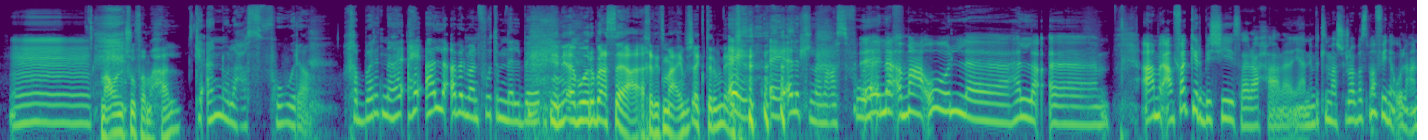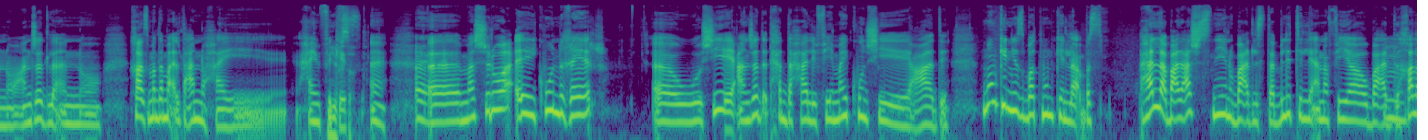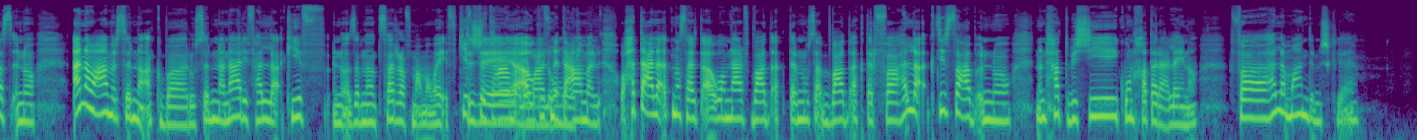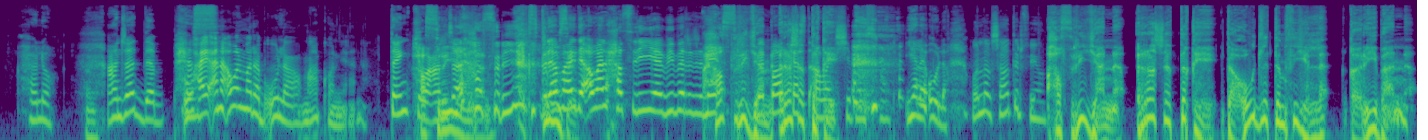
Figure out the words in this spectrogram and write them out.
معقول نشوفها محل؟ كأنه العصفورة خبرتنا هي هي- هلا قبل ما نفوت من البيت يعني أبو ربع ساعة أخذت معي مش أكثر من هيك إيه إيه قالت لنا العصفورة إيه لا معقول آه، هلا آه، عم عم فكر بشيء صراحة يعني مثل مشروع بس ما فيني أقول عنه عن جد لأنه خلص مدى ما قلت عنه حي حينفكس. إيه. إيه. آه، مشروع يكون غير وشيء عن جد أتحدى حالي فيه ما يكون شيء عادي ممكن يزبط ممكن لا بس هلأ بعد عشر سنين وبعد الاستابيليتي اللي أنا فيها وبعد مم. خلص إنه أنا وعامر صرنا أكبر وصرنا نعرف هلأ كيف إنه إذا بدنا نتصرف مع مواقف كيف تجي تتعاملي أو مع كيف الأمور. نتعامل وحتى علاقتنا صارت أقوى بنعرف بعض أكثر بنوثق ببعض أكثر فهلأ كتير صعب إنه ننحط بشيء يكون خطر علينا فهلأ ما عندي مشكلة حلو حلو. عن جد بحس وهي أنا أول مرة بقولها معكم يعني thank you عن حصرياً جد يعني. حصريا. برافو هيدي أول حصرية ببرنامج حصريا. رشا بنسمع. يلا قولها والله شاطر فيهم. حصريا. رشا التقي. تعود للتمثيل قريبا.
